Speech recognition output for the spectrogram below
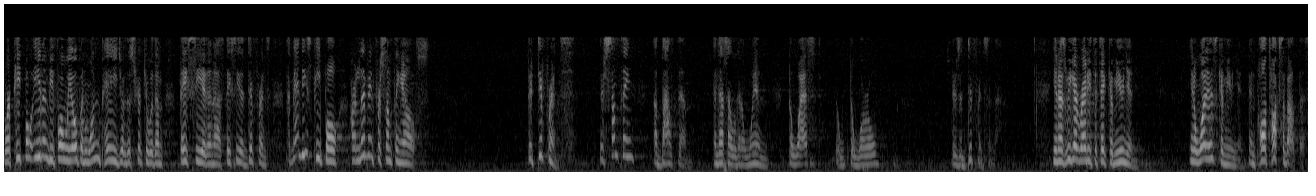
Where people, even before we open one page of the scripture with them, they see it in us. They see a difference. That, man, these people are living for something else. They're different. There's something about them. And that's how we're going to win the West, the, the world. There's a difference in that. You know, as we get ready to take communion, you know, what is communion? And Paul talks about this.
